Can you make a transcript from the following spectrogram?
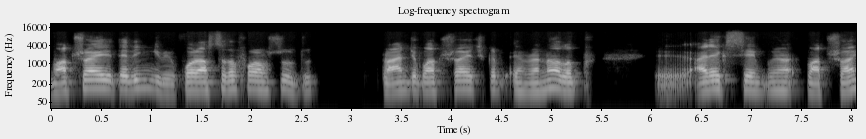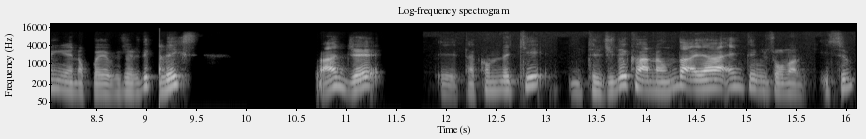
Batshuayi dediğim gibi Kolas'ta da formsuzdu. Bence Batshuayi çıkıp Emran'ı alıp e, Alex'i Batshuayi'nin yerine koyabilirdik. Alex bence e, takımdaki bitiricilik anlamında ayağı en temiz olan isim.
